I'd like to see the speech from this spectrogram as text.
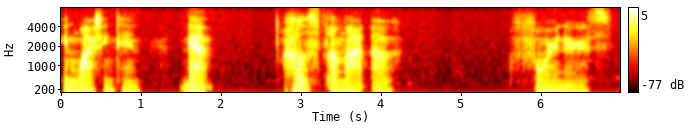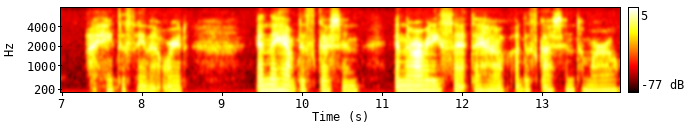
in Washington that hosts a lot of foreigners. I hate to say that word. and they have discussion, and they're already set to have a discussion tomorrow.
